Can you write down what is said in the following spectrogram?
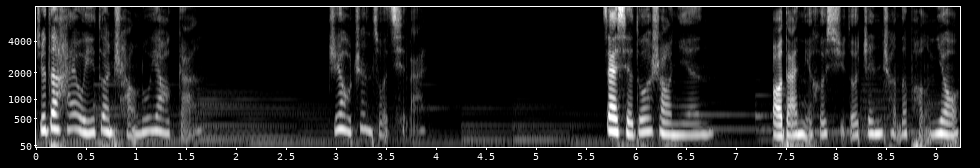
觉得还有一段长路要赶，只有振作起来。再写多少年，报答你和许多真诚的朋友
